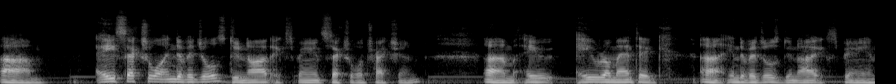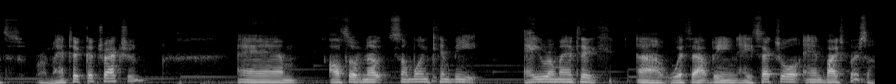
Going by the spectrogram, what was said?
Um, asexual individuals do not experience sexual attraction. Um, a aromantic uh, individuals do not experience romantic attraction. And also of note, someone can be aromantic uh, without being asexual, and vice versa.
